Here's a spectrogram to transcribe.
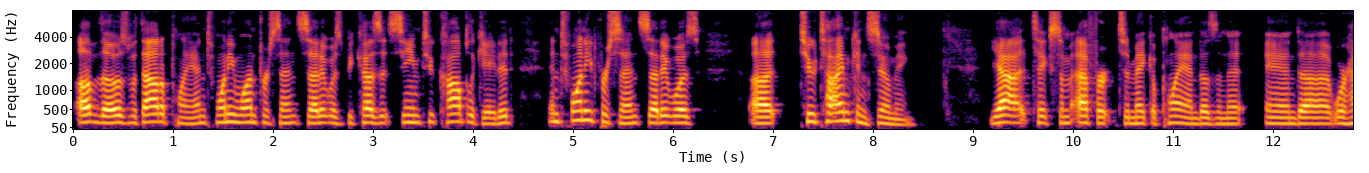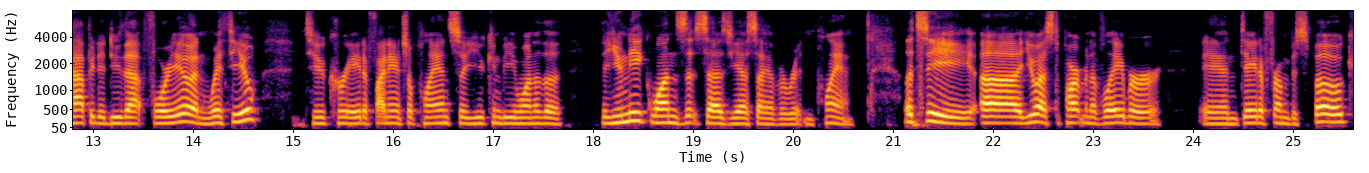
Of those without a plan, 21% said it was because it seemed too complicated, and 20% said it was uh, too time consuming. Yeah, it takes some effort to make a plan, doesn't it? And uh, we're happy to do that for you and with you to create a financial plan so you can be one of the the unique ones that says yes i have a written plan let's see uh, us department of labor and data from bespoke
